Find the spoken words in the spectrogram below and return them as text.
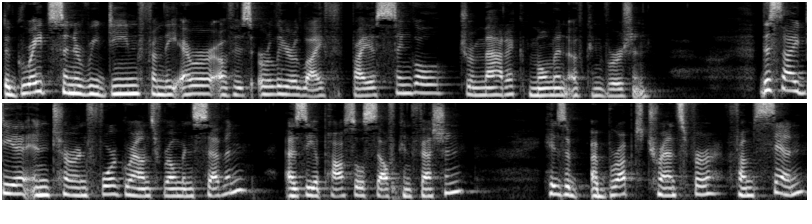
the great sinner redeemed from the error of his earlier life by a single dramatic moment of conversion. This idea in turn foregrounds Romans 7 as the apostle's self-confession, his abrupt transfer from sin,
